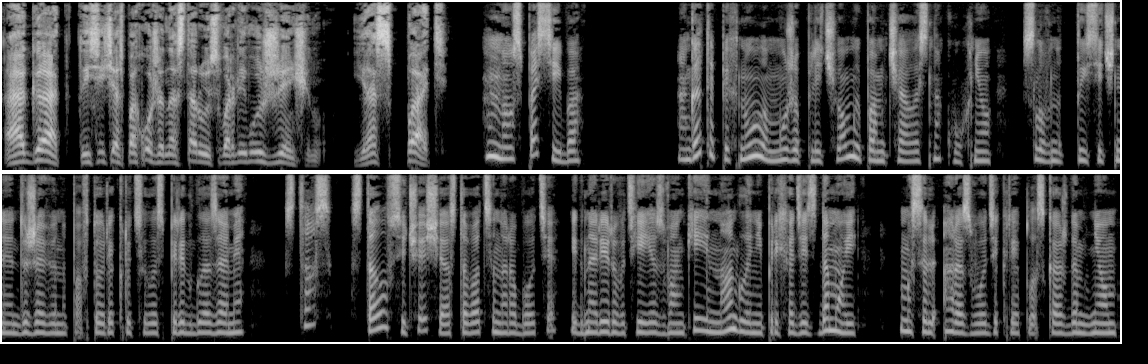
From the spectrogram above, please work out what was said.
«Агат, ты сейчас похожа на старую сварливую женщину. Я спать!» «Ну, спасибо». Агата пихнула мужа плечом и помчалась на кухню, словно тысячное дежавю на повторе крутилось перед глазами. Стас Стал все чаще оставаться на работе, игнорировать ее звонки и нагло не приходить домой. Мысль о разводе крепла с каждым днем,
